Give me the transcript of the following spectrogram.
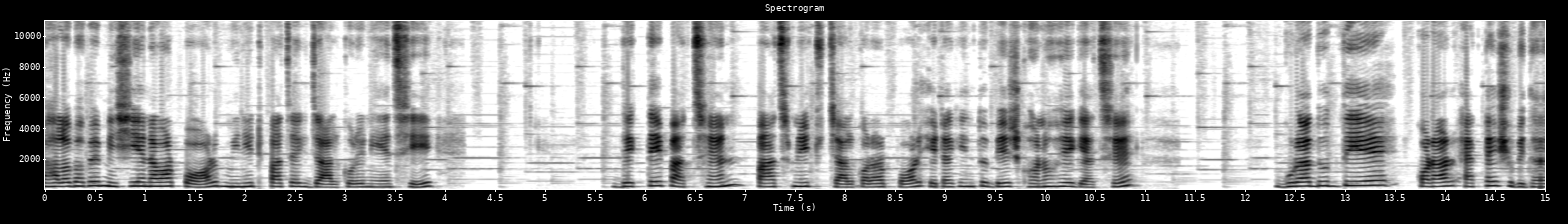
ভালোভাবে মিশিয়ে নেওয়ার পর মিনিট পাঁচেক জাল করে নিয়েছি। দেখতেই পাচ্ছেন, পাঁচ মিনিট জাল করার পর এটা কিন্তু বেশ ঘন হয়ে গেছে। গুঁড়া দুধ দিয়ে করার একটাই সুবিধা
